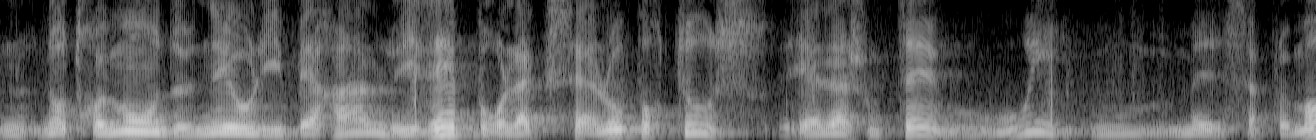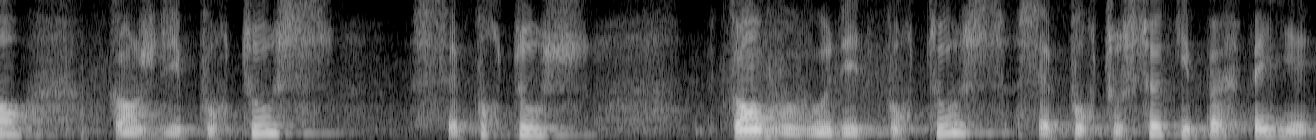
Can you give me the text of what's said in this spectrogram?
notre monde néolibéral, il est pour l'accès à l'eau pour tous. Et elle ajoutait, oui, mais simplement, quand je dis pour tous, c'est pour tous. Quand vous vous dites pour tous, c'est pour tous ceux qui peuvent payer.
